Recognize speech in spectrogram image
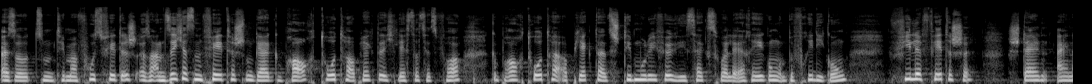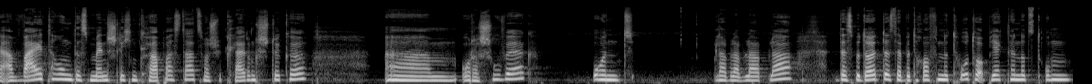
also zum Thema Fußfetisch, also an sich ist ein Fetisch der Gebrauch toter Objekte, ich lese das jetzt vor, Gebrauch toter Objekte als Stimuli für die sexuelle Erregung und Befriedigung. Viele Fetische stellen eine Erweiterung des menschlichen Körpers dar, zum Beispiel Kleidungsstücke ähm, oder Schuhwerk und bla bla bla bla. Das bedeutet, dass der Betroffene tote Objekte nutzt, um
